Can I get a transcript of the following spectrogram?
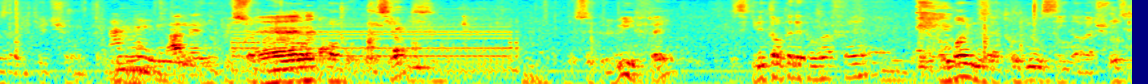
nos habitudes changent. Amen. Que nous puissions Amen. prendre conscience de ce que lui fait, ce qu'il est en train de pouvoir faire, comment il nous introduit aussi dans la chose,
